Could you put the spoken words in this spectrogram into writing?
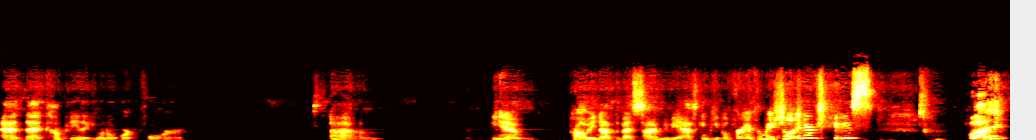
at that company that you want to work for. Um, you know, probably not the best time to be asking people for informational interviews, but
